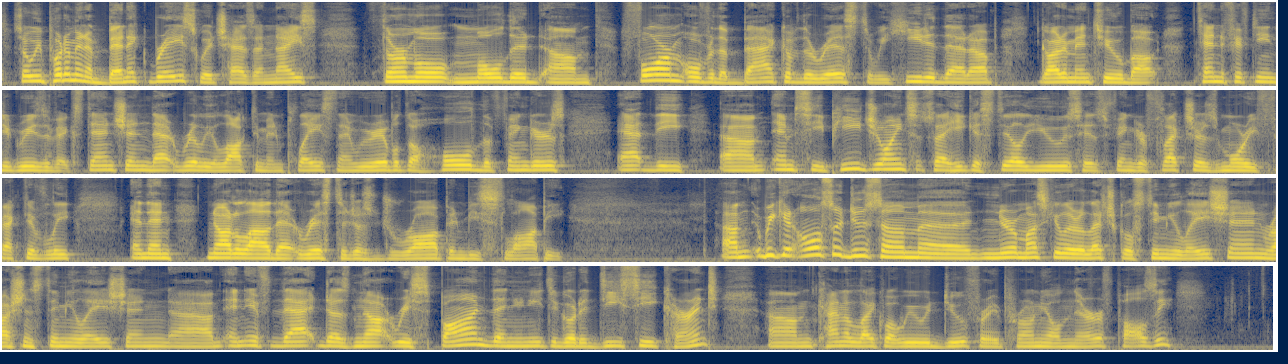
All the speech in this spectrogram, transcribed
So we put him in a Benik brace, which has a nice thermo molded um, form over the back of the wrist. We heated that up, got him into about 10 to 15 degrees of extension. That really locked him in place. Then we were able to hold the fingers at the um, MCP joints so that he could still use his finger flexors more effectively and then not allow that wrist to just drop and be sloppy. Um, we can also do some uh, neuromuscular electrical stimulation, Russian stimulation. Um, and if that does not respond, then you need to go to DC current, um, kind of like what we would do for a peroneal nerve palsy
